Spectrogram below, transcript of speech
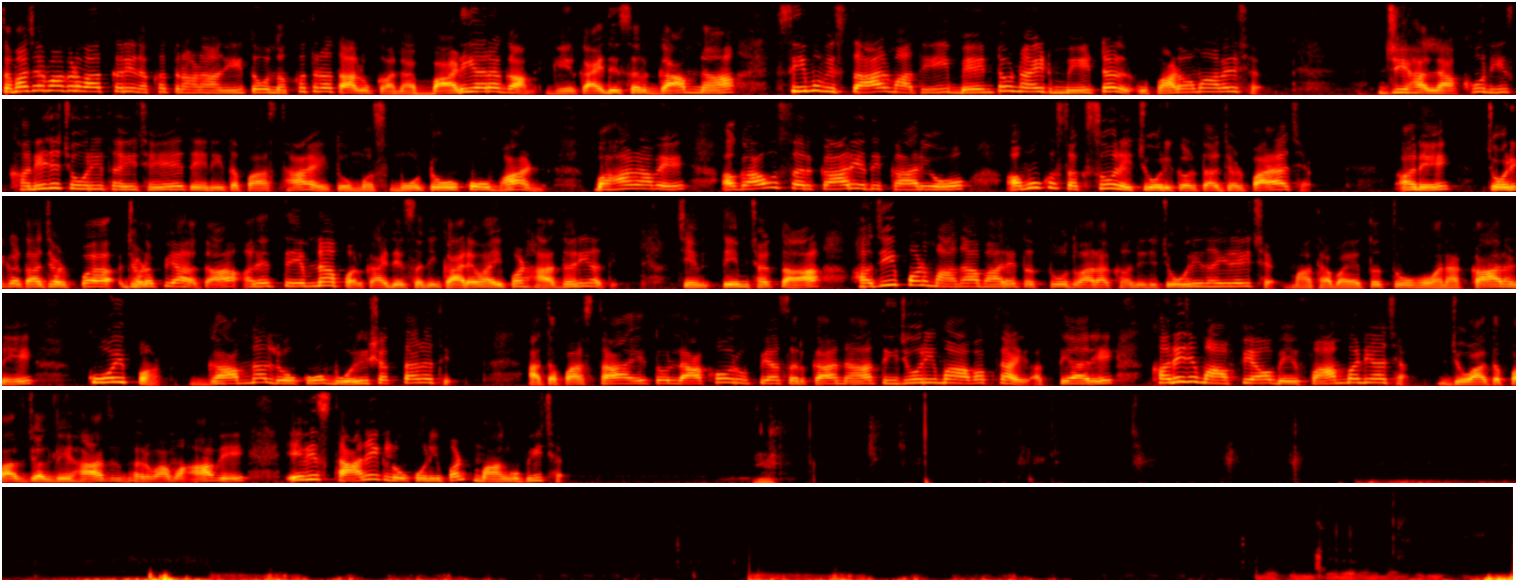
સમાચારમાં આગળ વાત કરીએ નખત્રાણાની, તો નખત્રા તાલુકાના બાડિયારા ગામે, ગેરકાયદેસર ગામના સીમ વિસ્તારમાંથી બેન્ટોનાઇટ મેટલ ઉપાડવામાં આવેલ છે. જે હા લાખોની ખનિજ ચોરી થઈ છે, તેની તપાસ થાય તો મસમોટો કૌભાંડ. બહાર આવે, અગાઉ સરકારી અધિકારીઓ અમુક શખ્સોને ચોરી કરતા ઝડપાયા છે. અને ચોરી કરતા ઝડપા, ઝડપ્યા હતા અને તેમના પર કાયદેસરની કાર્યવાહી પણ હાથ ધરી હતી. જેમ, તેમ છતાં, હજી પણ માથાભારે તત્વો દ્વારા ખનિજ ચોરી થઈ રહી છે. માથાભારે તત્વો હોવાના કારણે કોઈ પણ ગામના લોકો બોલી શકતા નથી. આ તપાસ થાય તો લાખો રૂપિયા સરકારના તિજોરીમાં આવક થાય. અત્યારે ખનિજ માફિયાઓ બેફામ બન્યા છે. જો આ તપાસ જલ્દી હાથ ધરવામાં આવે, એવી સ્થાનિક લોકોની પણ માંગ ઊભી છે. માથે નીચે ના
